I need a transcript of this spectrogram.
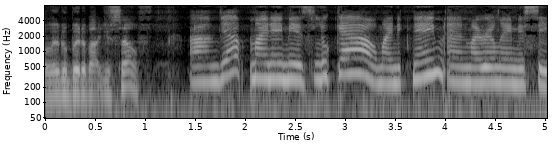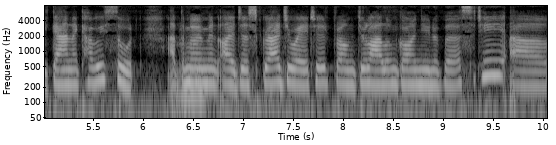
a little bit about yourself? Um, yeah, my name is Lukgal, my nickname, and my real name is Sikana Kawisut. At the mm -hmm. moment, I just graduated from Chulalongkorn University. Uh,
